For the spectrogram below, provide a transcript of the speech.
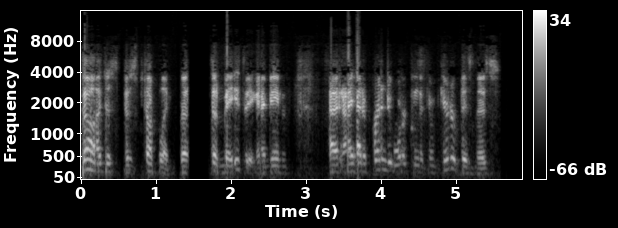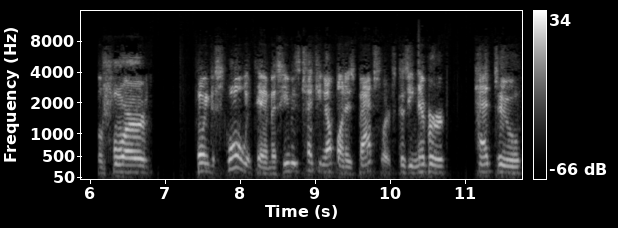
No, I just just chuckling. That's amazing. I mean, I, I had a friend who worked in the computer business before going to school with him as he was catching up on his bachelor's because he never had to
